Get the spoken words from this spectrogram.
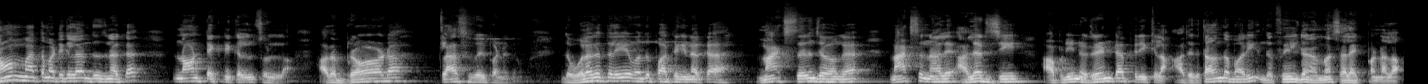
நான் மேத்தமெட்டிக்கலாக இருந்ததுனாக்கா நான் டெக்னிக்கல்னு சொல்லலாம். அதை ப்ராடாக கிளாஸிஃபை பண்ணிக்கணும். இந்த உலகத்திலேயே வந்து பார்த்தீங்கன்னாக்கா மேக்ஸ் தெரிஞ்சவங்க மேக்ஸுனாலே அலர்ஜி அப்படின்னு ரெண்டாக பிரிக்கலாம். அதுக்கு தகுந்த மாதிரி இந்த ஃபீல்டை நம்ம செலக்ட் பண்ணலாம்.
